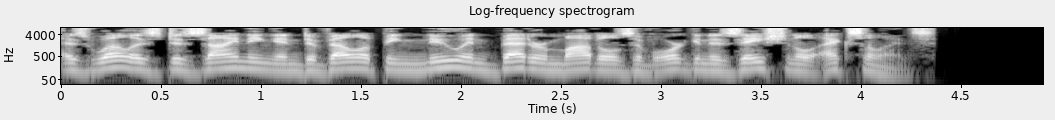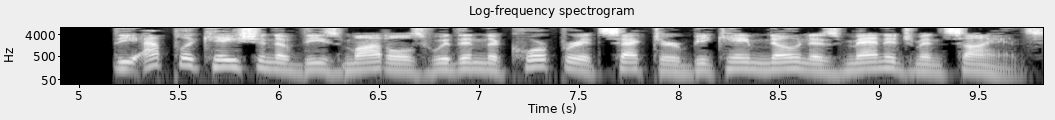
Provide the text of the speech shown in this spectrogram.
as well as designing and developing new and better models of organizational excellence. The application of these models within the corporate sector became known as management science.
